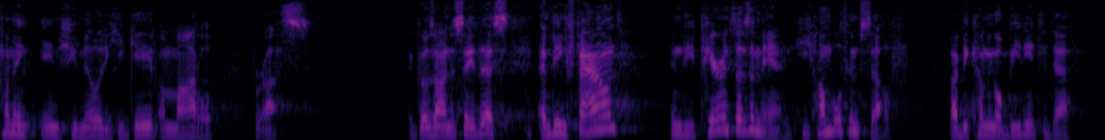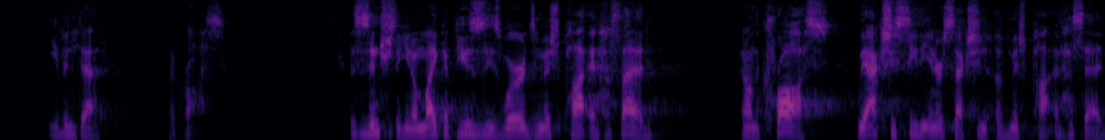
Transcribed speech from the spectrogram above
coming in humility, he gave a model for us. It goes on to say this and being found in the appearance of a man, he humbled himself by becoming obedient to death, even death on a cross. This is interesting. You know, Micah uses these words, mishpat and hesed. And on the cross, we actually see the intersection of mishpat and hesed,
